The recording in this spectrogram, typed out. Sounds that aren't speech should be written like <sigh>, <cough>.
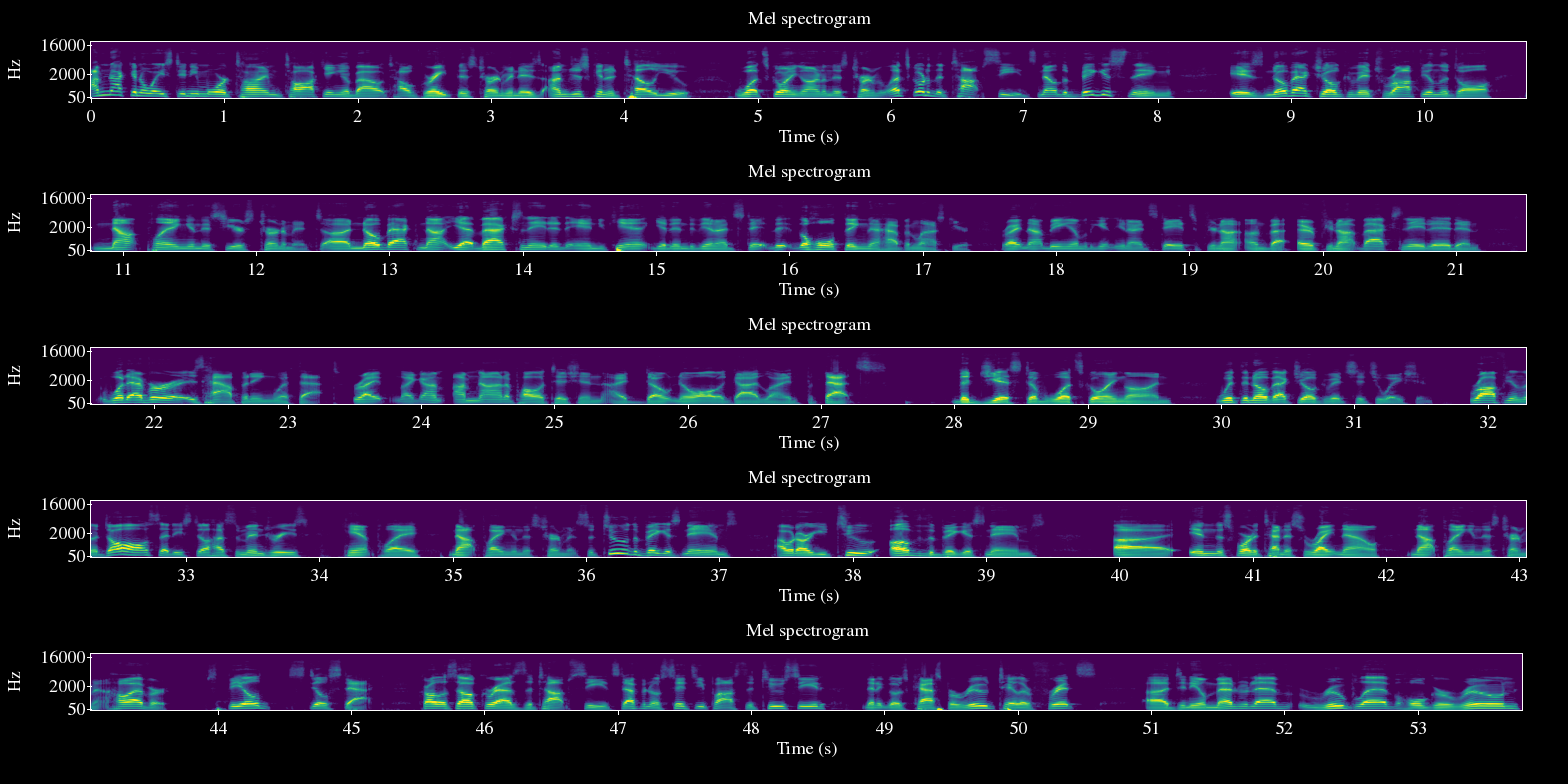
I'm not going to waste any more time talking about how great this tournament is. I'm just going to tell you what's going on in this tournament. Let's go to the top seeds. Now, the biggest thing is Novak Djokovic, Rafael Nadal not playing in this year's tournament. Uh, Novak not yet vaccinated, and you can't get into the United States. The, the, whole thing that happened last year, right? Not being able to get in the United States if you're not unva- if you're not vaccinated, and whatever is happening with that, right? Like I'm I'm not a politician. I don't know all the guidelines, but that's the gist of what's going on with the Novak Djokovic situation. Rafael Nadal said he still has some injuries, can't play, not playing in this tournament. So, two of the biggest names, I would argue, two of the biggest names uh, in the sport of tennis right now, not playing in this tournament. However, field still stacked. Carlos Alcaraz, the top seed. Stefano Tsitsipas, the two seed. Then it goes Casper Ruud, Taylor Fritz, uh, Daniil Medvedev, Rublev, Holger Rune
